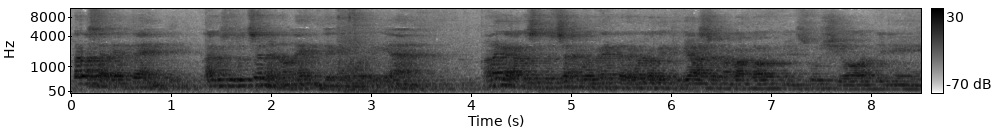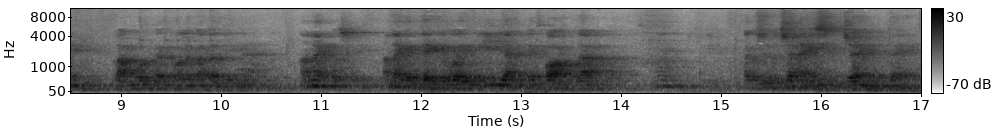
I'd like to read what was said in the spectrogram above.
Però state attenti, la Costituzione non è un degree, eh? non è che la Costituzione puoi prendere quello che ti piace ma quando ordini il sushi ordini l'hamburger con le patatine non è così non è che te che vuoi figlia e porta la Costituzione è esigente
